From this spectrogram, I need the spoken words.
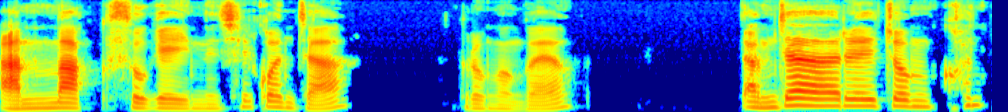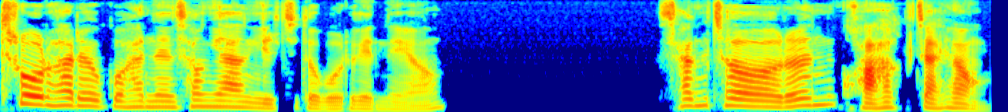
암막 속에 있는 실권자 그런 건가요? 남자를 좀 컨트롤하려고 하는 성향일지도 모르겠네요. 상철은 과학자형,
